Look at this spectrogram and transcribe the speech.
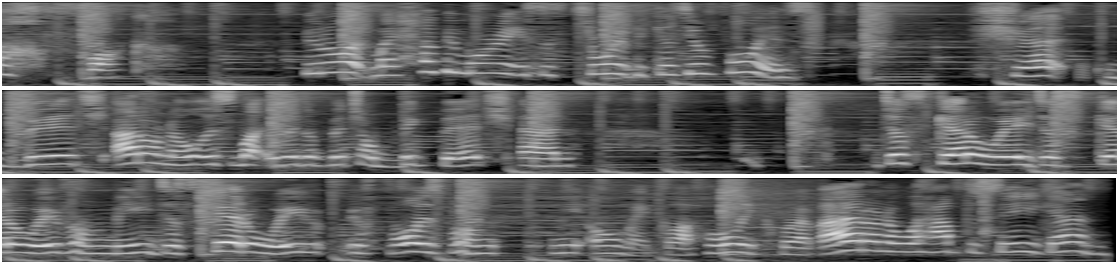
Ugh, fuck. You know what? My happy morning is destroyed because your voice shit, bitch. I don't know. It's like little bitch or big bitch, and just get away, just get away from me, just get away your voice from me. Oh my god, holy crap! I don't know what I have to say again.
